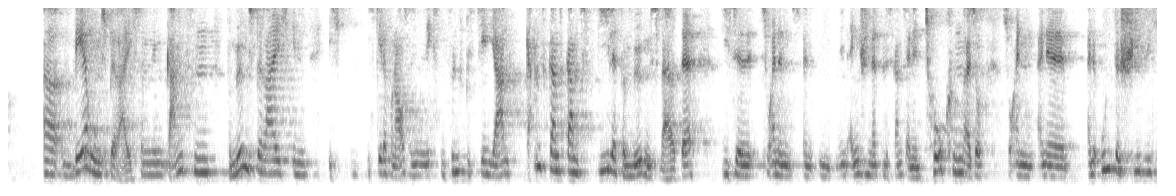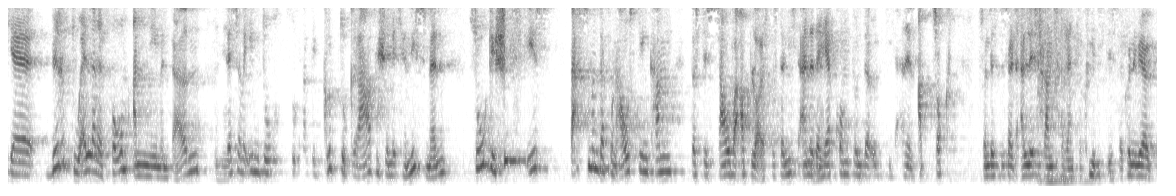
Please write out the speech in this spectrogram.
äh, Währungsbereich, sondern im ganzen Vermögensbereich. In, ich, ich gehe davon aus, dass in den nächsten fünf bis zehn Jahren ganz, ganz, ganz viele Vermögenswerte diese so einen, in Englisch nennt man das Ganze einen Token, also so ein, eine, eine unterschiedliche virtuellere Form annehmen werden, mhm. das aber eben durch sogenannte kryptografische Mechanismen so geschützt ist, dass man davon ausgehen kann, dass das sauber abläuft, dass da nicht einer daherkommt und da irgendwie einen abzockt, sondern dass das halt alles transparent verknüpft ist. Da können wir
